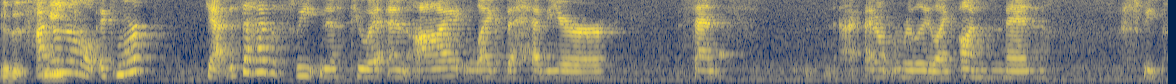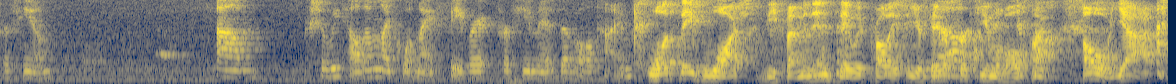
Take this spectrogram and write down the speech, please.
Is it sweet? I don't know. It's more. Yeah, this has a sweetness to it, and I like the heavier scents. I, I don't really like on men sweet perfume. Um, should we tell them like what my favorite perfume is of all time? Well, if they've watched The Feminines, they would probably your favorite No, perfume of all no. time. Oh yeah,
